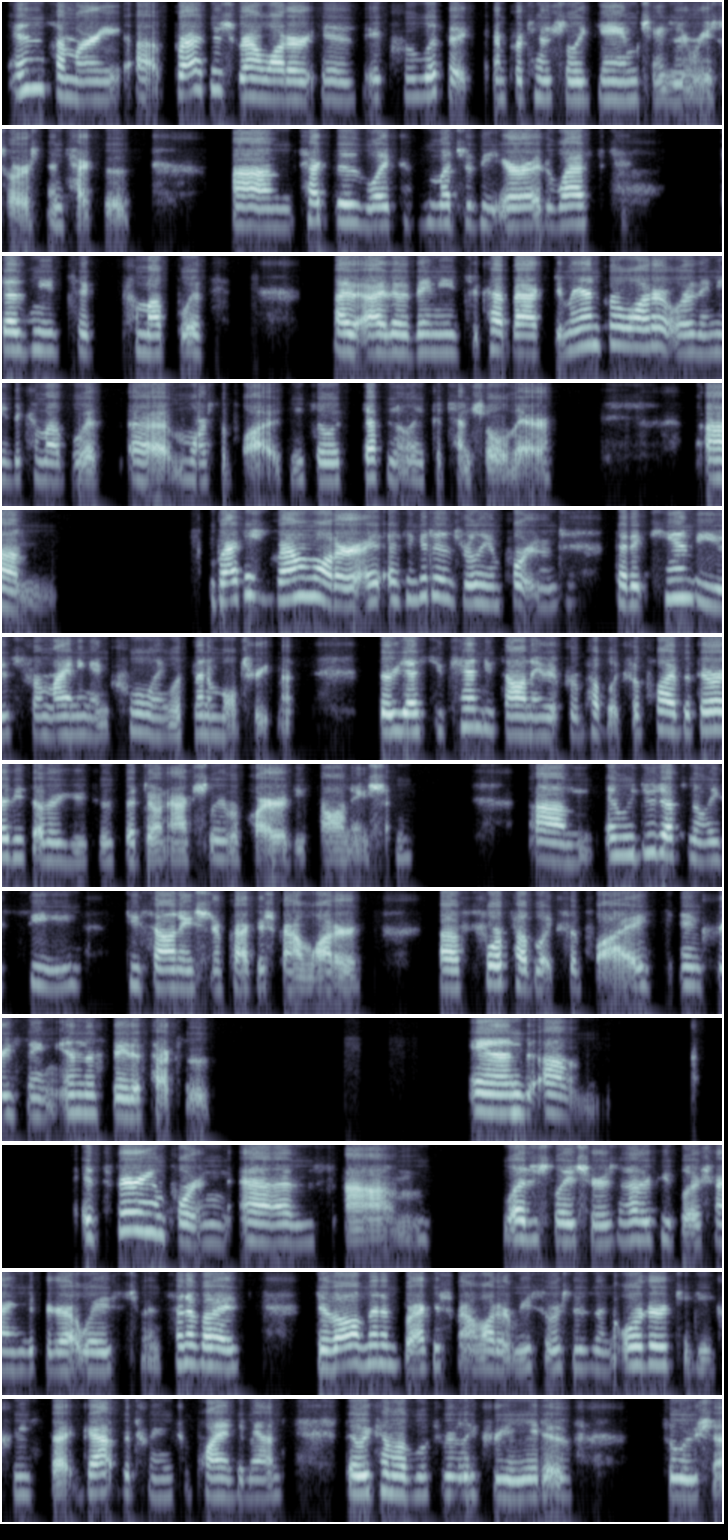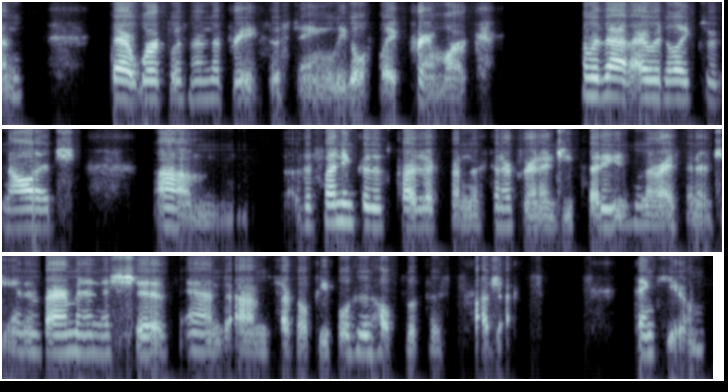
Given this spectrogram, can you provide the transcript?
in summary, uh, brackish groundwater is a prolific and potentially game-changing resource in Texas. Um, Texas, like much of the arid West, does need to come up with Either they need to cut back demand for water or they need to come up with uh, more supplies. And so it's definitely potential there. Um, brackish groundwater, I, I think it is really important that it can be used for mining and cooling with minimal treatment. So yes, you can desalinate it for public supply, but there are these other uses that don't actually require desalination. Um, and we do definitely see desalination of brackish groundwater uh, for public supply increasing in the state of Texas. And um, it's very important as um, legislatures and other people are trying to figure out ways to incentivize development of brackish groundwater resources in order to decrease that gap between supply and demand, that we come up with really creative solutions that work within the pre-existing legal framework. And with that, I would like to acknowledge um, the funding for this project from the Center for Energy Studies and the Rice Energy and Environment Initiative and um, several people who helped with this project. Thank you.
